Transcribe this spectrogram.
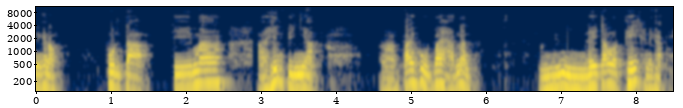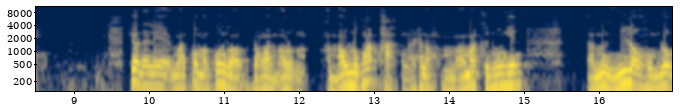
นี่ครับเนาะปูนตา ตีมาอ่าเห็นปีญะอ่าไปหูไปหันนั่นเลยตั้งรถเพนะครับย้อนนั่นแหละมังก็มังก้นก็ดองว่าเอาเอาลูกมาผักนะครับเนาะเอามาขึ้นโรงเรียนมันมีรองห่มลม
